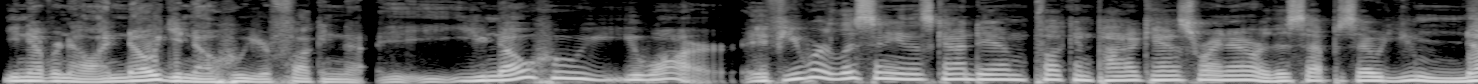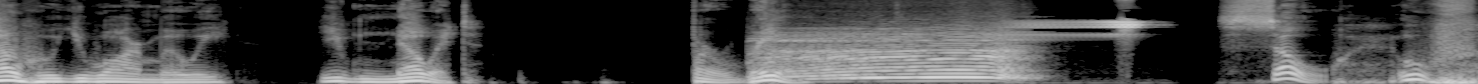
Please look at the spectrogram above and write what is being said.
you never know. I know you know who you're fucking, you know who you are. If you were listening to this goddamn fucking podcast right now or this episode, you know who you are, Mooey. You know it. For real. So, oof,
